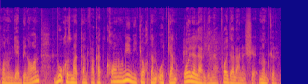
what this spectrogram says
Qonunga binoan bu xizmatdan faqat qonuniy nikohdan o'tgan oilalargina foydalanishi mumkin.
